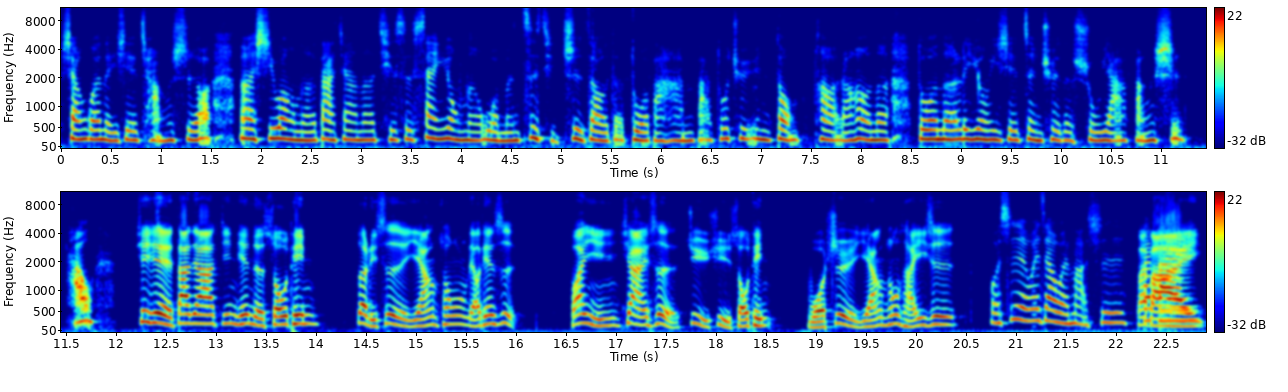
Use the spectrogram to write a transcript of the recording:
相关的一些尝试啊。那希望呢，大家呢，其实善用呢我们自己制造的多巴胺吧，多去运动哈，然后呢，多呢利用一些正确的舒压方式。好。谢谢大家今天的收听，这里是洋葱聊天室，欢迎下一次继续收听。我是洋葱才医师，我是魏兆文老师，拜拜。拜拜。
